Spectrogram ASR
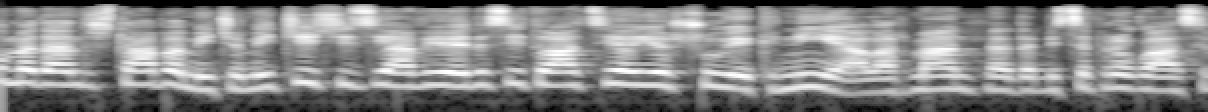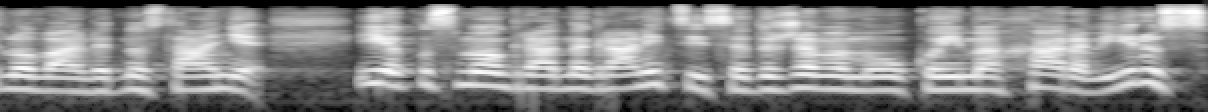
Komadant štaba Mićo Mićić izjavio je da situacija još uvijek nije alarmantna da bi se proglasilo vanredno stanje. Iako smo grad na granici sa državama u kojima hara virus,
